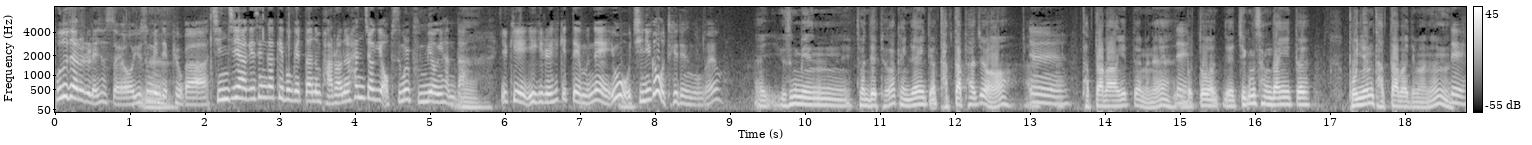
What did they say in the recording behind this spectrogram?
보도 자료를 내셨어요. 유승민 네. 대표가 진지하게 생각해 보겠다는 발언을 한 적이 없음을 분명히 한다. 이렇게 얘기를 했기 때문에 요 진위가 어떻게 되는 건가요? 유승민 전 대표가 굉장히 좀 답답하죠. 네. 답답하기 때문에 네. 뭐또 지금 상당히 또 본인은 답답하지만은 네.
